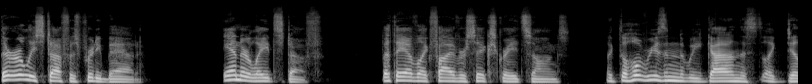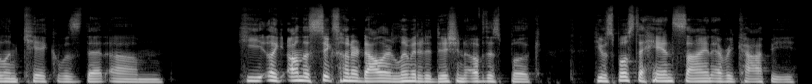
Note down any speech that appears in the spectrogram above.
Their early stuff was pretty bad, and their late stuff, but they have like five or six great songs. Like the whole reason that we got on this like Dylan kick was that um he like on the six hundred dollar limited edition of this book, he was supposed to hand sign every copy,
